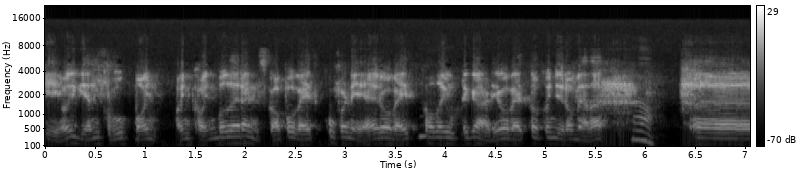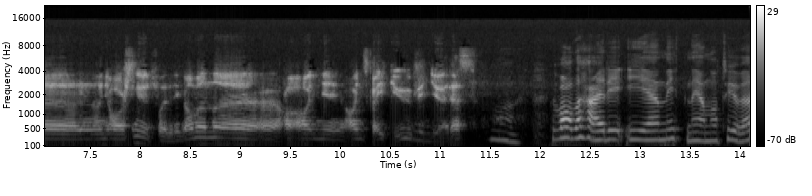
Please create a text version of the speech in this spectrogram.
Georg er en klok mann. Han kan både regnskap og vet hvorfor han er og vet hva han har gjort det galt og vet hva han kan gjøre med det. Ja. Uh, han har sine utfordringer, men uh, han, han skal ikke umyndiggjøres. Var det her i, i 1921?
